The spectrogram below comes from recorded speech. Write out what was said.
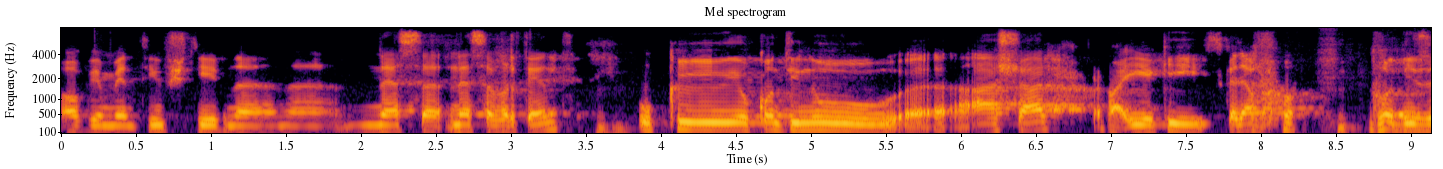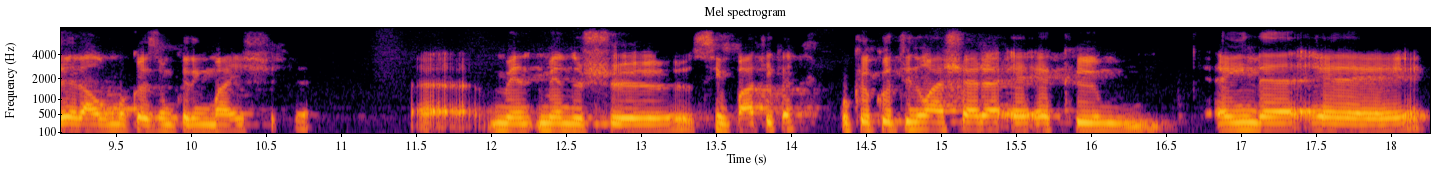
obviamente, investir na, na, nessa, nessa vertente. Uhum. O que eu continuo eh, a achar, epá, e aqui se calhar vou, vou, dizer alguma coisa um bocadinho mais. Uh, men menos uh, simpática, o que eu continuo a achar é, é que ainda é,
